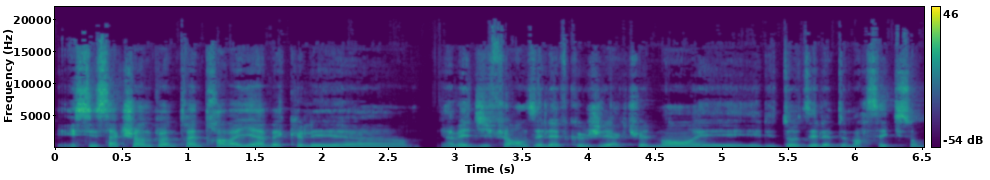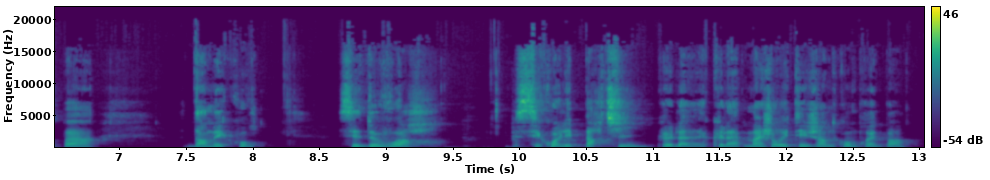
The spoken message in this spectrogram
Et, c'est ça que je suis un peu en train de travailler avec les euh, avec différents élèves que j'ai actuellement et, et les d'autres élèves de Marseille qui sont pas dans mes cours, c'est de voir c'est quoi les parties que la que la majorité des gens ne comprennent pas?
